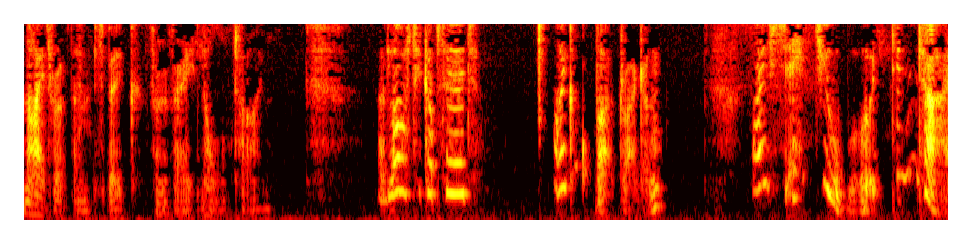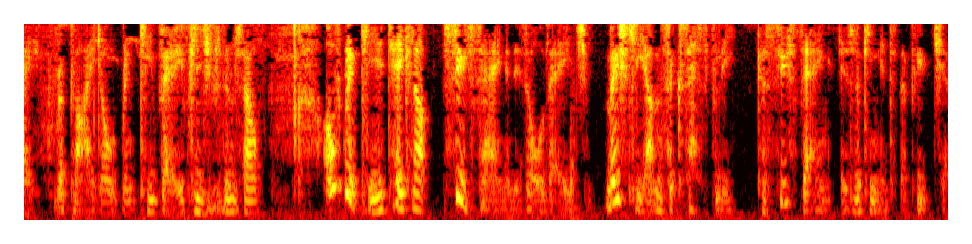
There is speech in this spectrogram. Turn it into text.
Neither of them spoke for a very long time. At last Hiccup said, I got that dragon. I said you would, didn't I? replied old Wrinkly, very pleased with himself. Old Wrinkly had taken up soothsaying in his old age, mostly unsuccessfully, because soothsaying is looking into the future,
